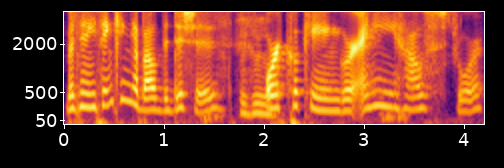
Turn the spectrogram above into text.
but any thinking about the dishes mm-hmm. or cooking or any house chore,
